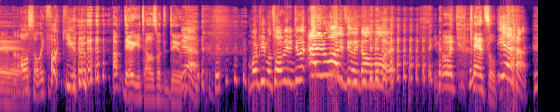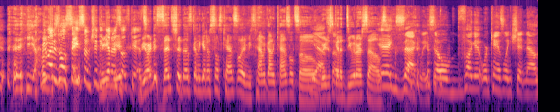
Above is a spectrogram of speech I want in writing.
that. yeah, but yeah. also, like, fuck you. How dare you tell us what to do? yeah. More people told me to do it. I didn't want to do it no more. you know what? Cancelled. Yeah. We might as well say some shit to We- get we- ourselves canceled. We already said shit that's gonna get ourselves canceled, and we haven't gotten canceled, so Yeah, we're just so- gonna do it ourselves. Exactly. So fuck it, we're canceling shit now.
